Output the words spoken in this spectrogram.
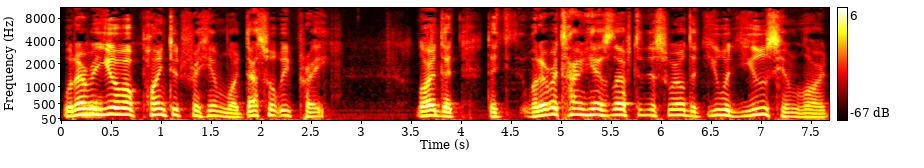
whatever you have appointed for him, Lord, that's what we pray. Lord, that, that whatever time he has left in this world, that you would use him, Lord,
